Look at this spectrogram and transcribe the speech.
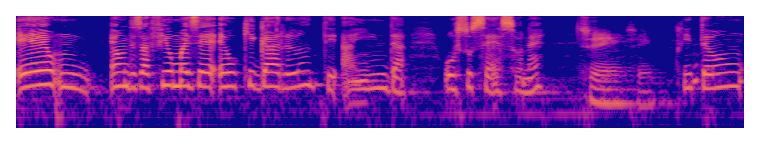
é, um, é um desafio, mas é, é o que garante ainda o sucesso, né? Sim, sim. Então,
